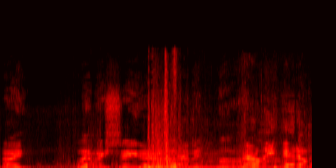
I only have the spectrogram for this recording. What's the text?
Hey, let me see that ugly mug. Barely hit him!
